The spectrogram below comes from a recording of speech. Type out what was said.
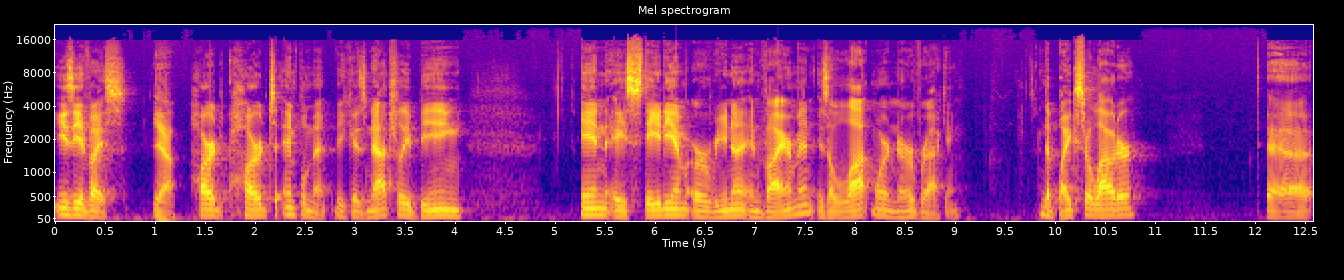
Easy advice. Yeah. Hard hard to implement because naturally being in a stadium or arena environment is a lot more nerve wracking. The bikes are louder. Uh,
